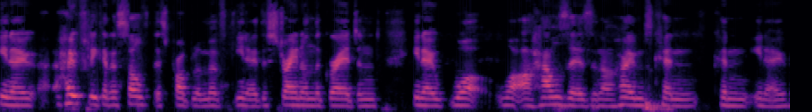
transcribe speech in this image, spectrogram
you know hopefully going to solve this problem of you know the strain on the grid and you know what what our houses and our homes can can you know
